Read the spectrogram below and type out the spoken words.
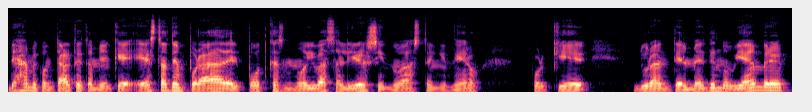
déjame contarte también que esta temporada del podcast no iba a salir sino hasta en enero, porque durante el mes de noviembre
